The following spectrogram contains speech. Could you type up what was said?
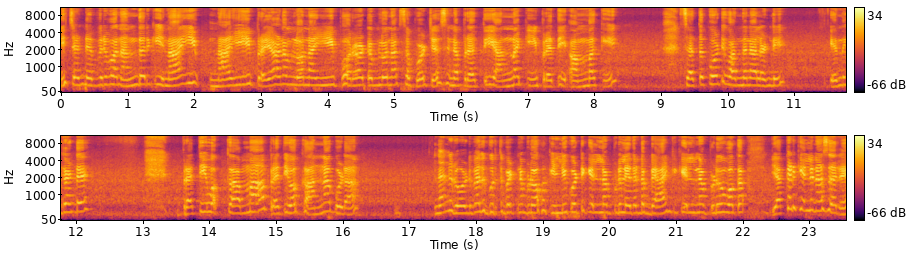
ఈచ్ అండ్ ఎవ్రీ వన్ అందరికీ నా ఈ నా ఈ ప్రయాణంలో నా ఈ పోరాటంలో నాకు సపోర్ట్ చేసిన ప్రతి అన్నకి ప్రతి అమ్మకి శతకోటి వందనాలండి. ఎందుకంటే ప్రతి ఒక్క అమ్మ ప్రతి ఒక్క అన్న కూడా నన్ను రోడ్డు మీద గుర్తుపెట్టినప్పుడు ఒక కిల్లి కొట్టుకి వెళ్ళినప్పుడు లేదంటే బ్యాంక్కి వెళ్ళినప్పుడు ఒక ఎక్కడికి వెళ్ళినా సరే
